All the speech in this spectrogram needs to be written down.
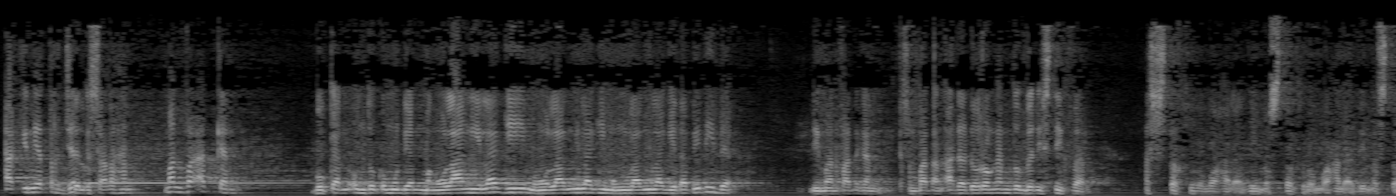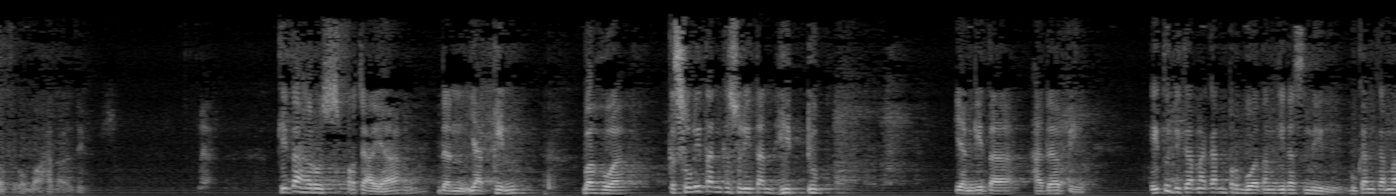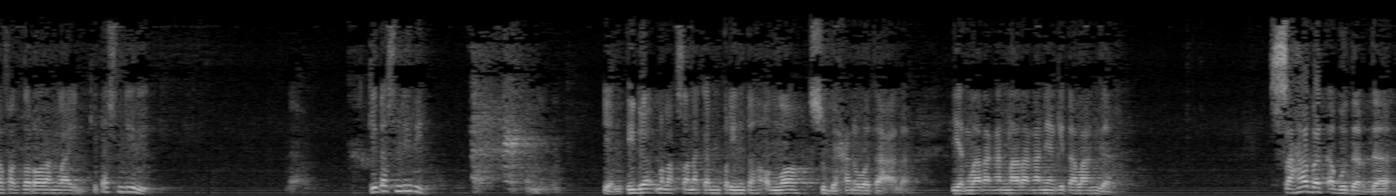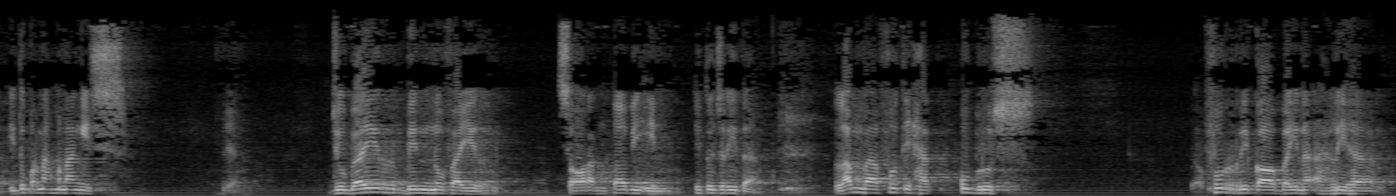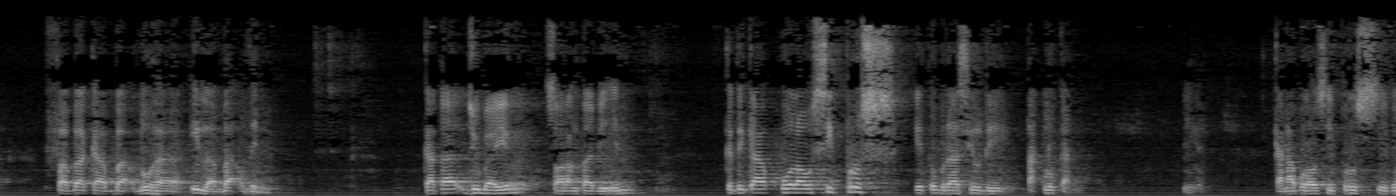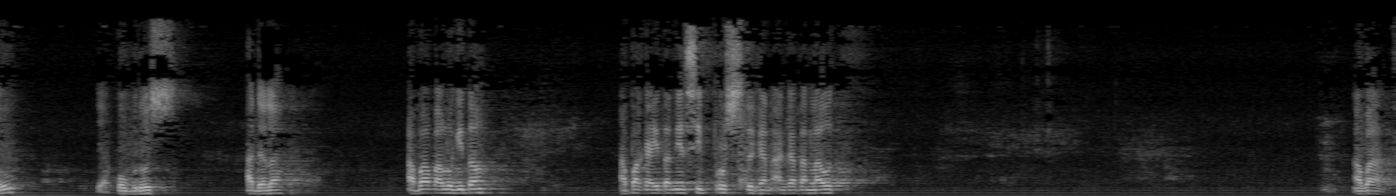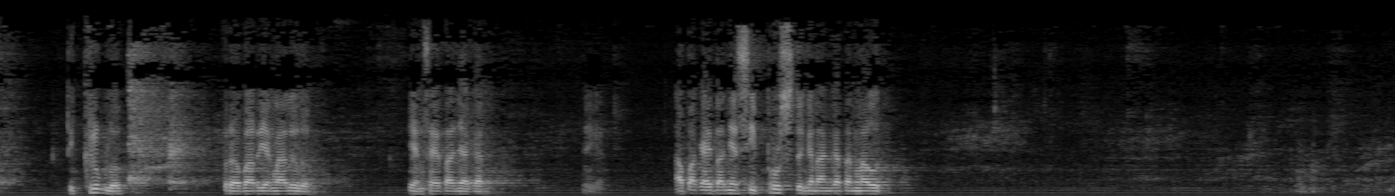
akhirnya terjadi kesalahan, manfaatkan. Bukan untuk kemudian mengulangi lagi, mengulangi lagi, mengulangi lagi, tapi tidak. Dimanfaatkan kesempatan, ada dorongan untuk beristighfar. Astagfirullahaladzim, astagfirullahaladzim, astagfirullahaladzim. Kita harus percaya dan yakin bahwa kesulitan-kesulitan hidup yang kita hadapi itu dikarenakan perbuatan kita sendiri, bukan karena faktor orang lain. Kita sendiri. Nah, kita sendiri yang tidak melaksanakan perintah Allah Subhanahu wa taala, yang larangan-larangan yang kita langgar. Sahabat Abu Darda itu pernah menangis. Ya Jubair bin Nufair seorang tabi'in itu cerita lamba futihat Ubrus furriqa baina ahliha fabaka ba'duha ila ba'din kata Jubair seorang tabi'in ketika pulau Siprus itu berhasil ditaklukkan iya. karena pulau Siprus itu ya Kubrus adalah apa Pak Lugito apa kaitannya Siprus dengan angkatan laut? Apa? Di grup loh. Berapa hari yang lalu loh. Yang saya tanyakan. Iya. Apa kaitannya Siprus dengan angkatan laut?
